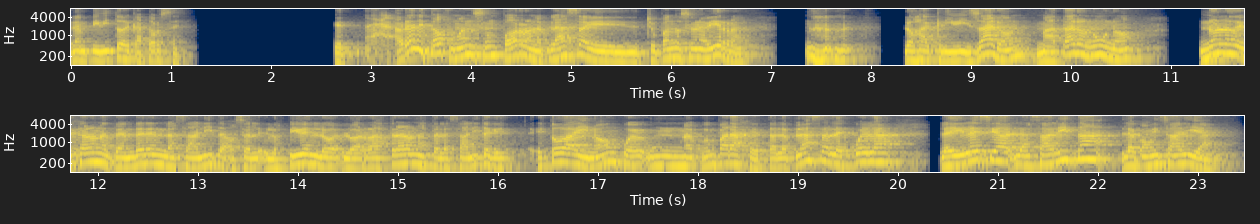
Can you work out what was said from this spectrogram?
Eran pibitos de 14. Que ah, habrán estado fumándose un porro en la plaza y chupándose una birra. los acribillaron, mataron uno, no los dejaron atender en la salita, o sea, los pibes lo, arrastraron hasta la salita, que es, todo ahí, ¿no? Un, un paraje, está la plaza, la escuela, la iglesia, la salita, la comisaría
